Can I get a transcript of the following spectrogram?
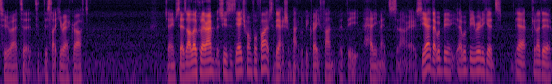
to, uh, to, to dislike your aircraft. James says, our local air ambulance uses the H145, so the action pack would be great fun with the heli-med scenarios. Yeah, that would be that would be really good. Yeah, good idea.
